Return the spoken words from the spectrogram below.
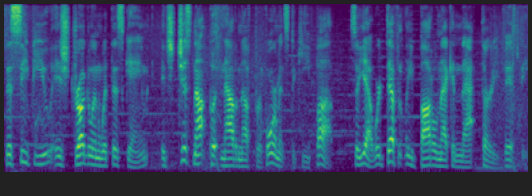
This CPU is struggling with this game, it's just not putting out enough performance to keep up. So yeah, we're definitely bottlenecking that 3050.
